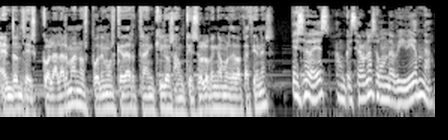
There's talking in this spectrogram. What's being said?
Entonces, ¿con la alarma nos podemos quedar tranquilos aunque solo vengamos de vacaciones? Eso es, aunque sea una segunda vivienda.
